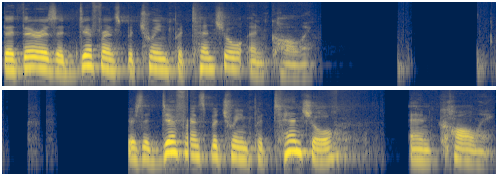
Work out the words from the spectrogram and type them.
that there is a difference between potential and calling. There's a difference between potential and calling.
